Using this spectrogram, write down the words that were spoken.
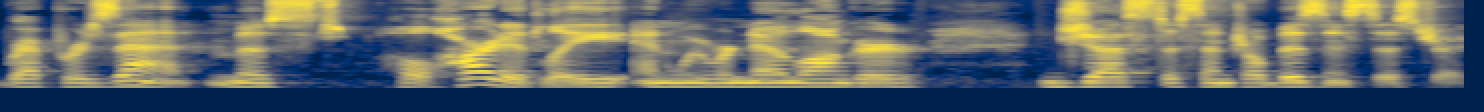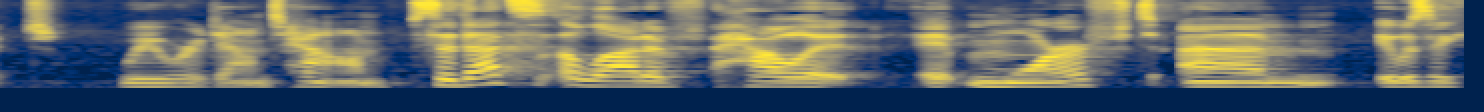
represent most wholeheartedly. And we were no longer just a central business district. We were downtown. So that's a lot of how it, it morphed. Um, it was a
